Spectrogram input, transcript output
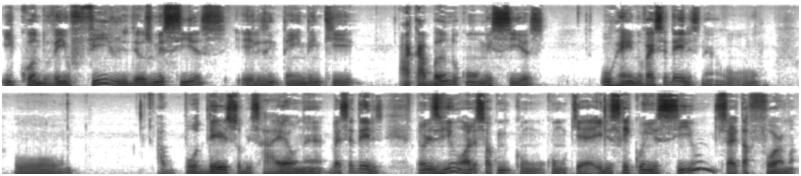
e quando vem o Filho de Deus, o Messias, eles entendem que, acabando com o Messias, o reino vai ser deles, né? O, o, o poder sobre Israel né, vai ser deles. Então eles viam, olha só como, como, como que é, eles reconheciam, de certa forma,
